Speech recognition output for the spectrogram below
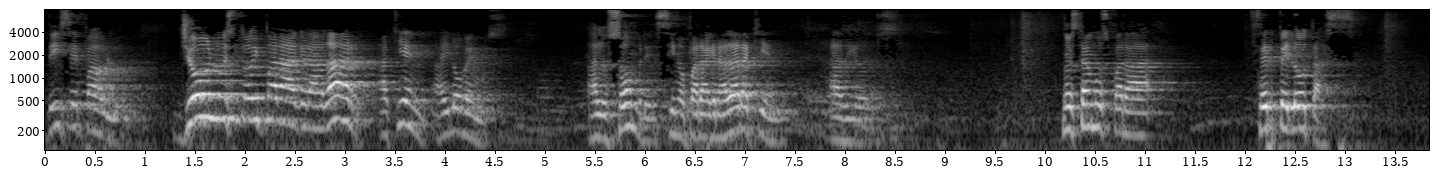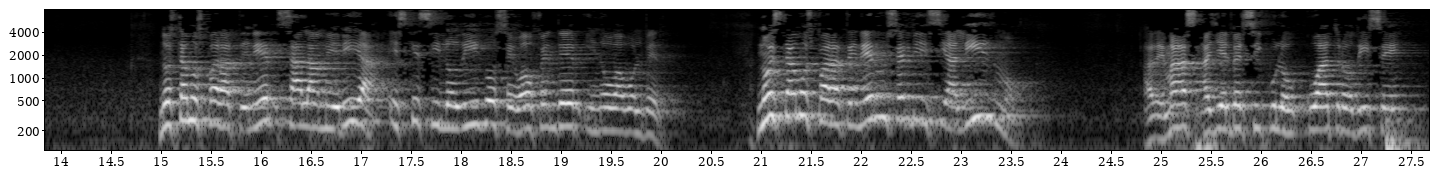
dice Pablo, yo no estoy para agradar a quién, ahí lo vemos, a los hombres, sino para agradar a quién, a Dios. No estamos para ser pelotas. No estamos para tener salamería. Es que si lo digo se va a ofender y no va a volver. No estamos para tener un servicialismo. Además, allí el versículo 4 dice,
